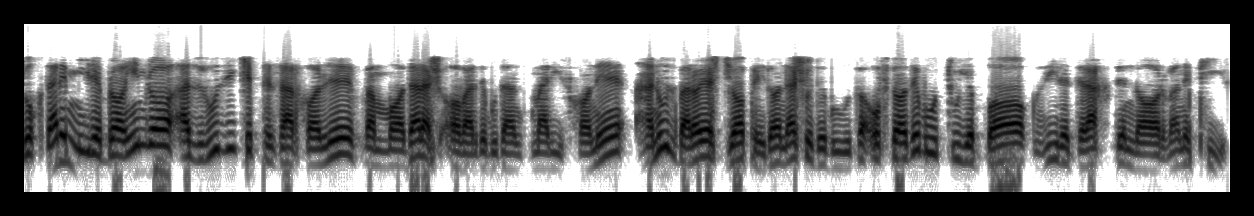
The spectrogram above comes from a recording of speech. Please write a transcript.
دختر میر ابراهیم را از روزی که پسرخاله و مادرش آورده بودند مریضخانه هنوز برایش جا پیدا نشده بود و افتاده بود توی باغ زیر درخت نارون پیر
